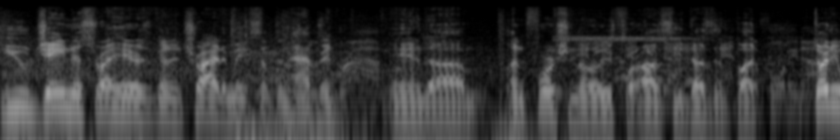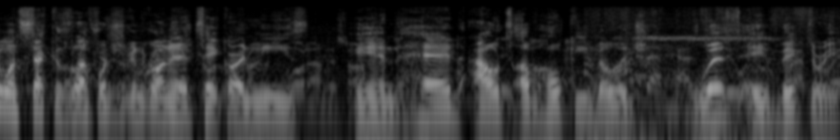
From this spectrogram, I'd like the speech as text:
Hugh Janus right here is going to try to make something happen. And um, unfortunately for us, he doesn't. But 31 seconds left. We're just going to go ahead, and take our knees, and head out of Hokie Village with a victory.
